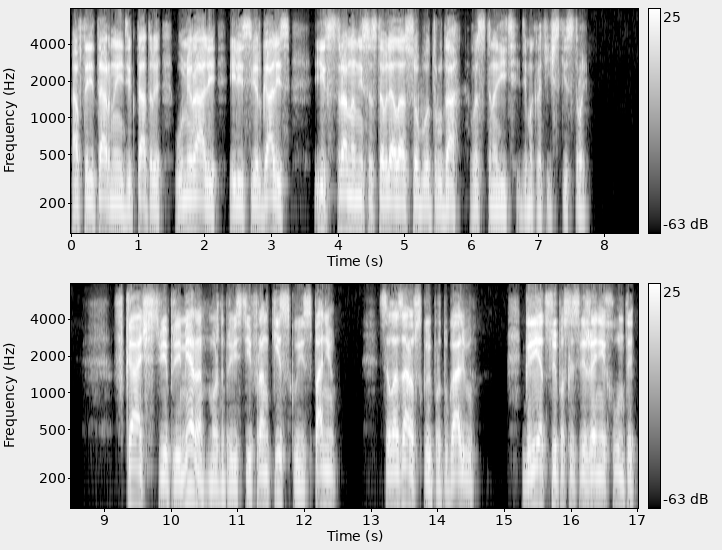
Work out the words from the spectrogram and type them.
авторитарные диктаторы умирали или свергались, их странам не составляло особого труда восстановить демократический строй. В качестве примера можно привести франкистскую Испанию, Салазаровскую Португалию, Грецию после свержения хунты,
